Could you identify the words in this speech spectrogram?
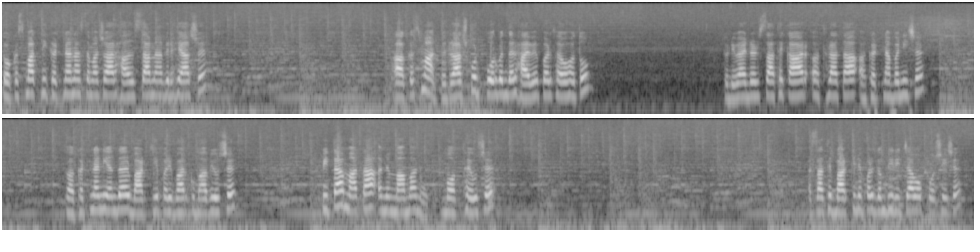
તો અકસ્માતની ઘટનાના સમાચાર હાલ સામે આવી રહ્યા છે. આ અકસ્માત રાજકોટ પોરબંદર હાઈવે પર થયો હતો. તો ડિવાઈડર સાથે કાર અથડાતા આ ઘટના બની છે. તો આ ઘટનાની અંદર બાળકીએ પરિવાર ગુમાવ્યો છે. પિતા, માતા અને મામાનું મોત થયું છે. સાથે બાળકીને પણ ગંભીર ઇજાઓ પહોંચી છે.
